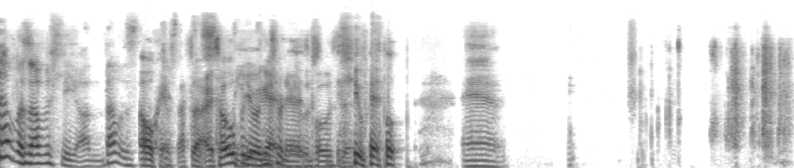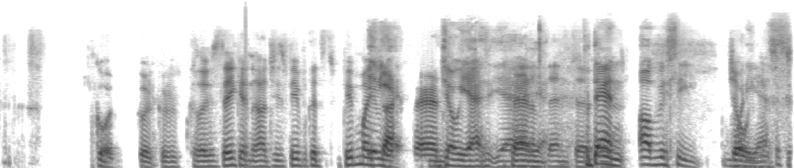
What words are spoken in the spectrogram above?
That was obviously on. That was Okay, that's the- what I was hoping you were getting there as interlude, opposed if to- you will. Um, Good, good, good. Because I was thinking, oh, geez, people could people might Yeah, Joe, yeah, yeah, yeah. then to, But then, obviously, Joe what he Yes. was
